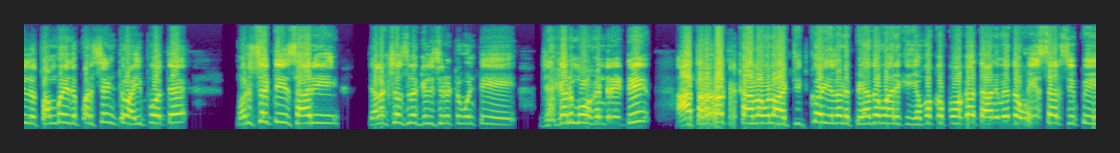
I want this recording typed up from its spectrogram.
ఇల్లు తొంభై ఐదు పర్సెంట్ అయిపోతే మరుసటిసారి ఎలక్షన్స్లో గెలిచినటువంటి జగన్మోహన్ రెడ్డి ఆ తర్వాత కాలంలో ఆ టిట్కో ఇళ్ళని పేదవారికి ఇవ్వకపోగా దాని మీద వైఎస్ఆర్సీపీ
